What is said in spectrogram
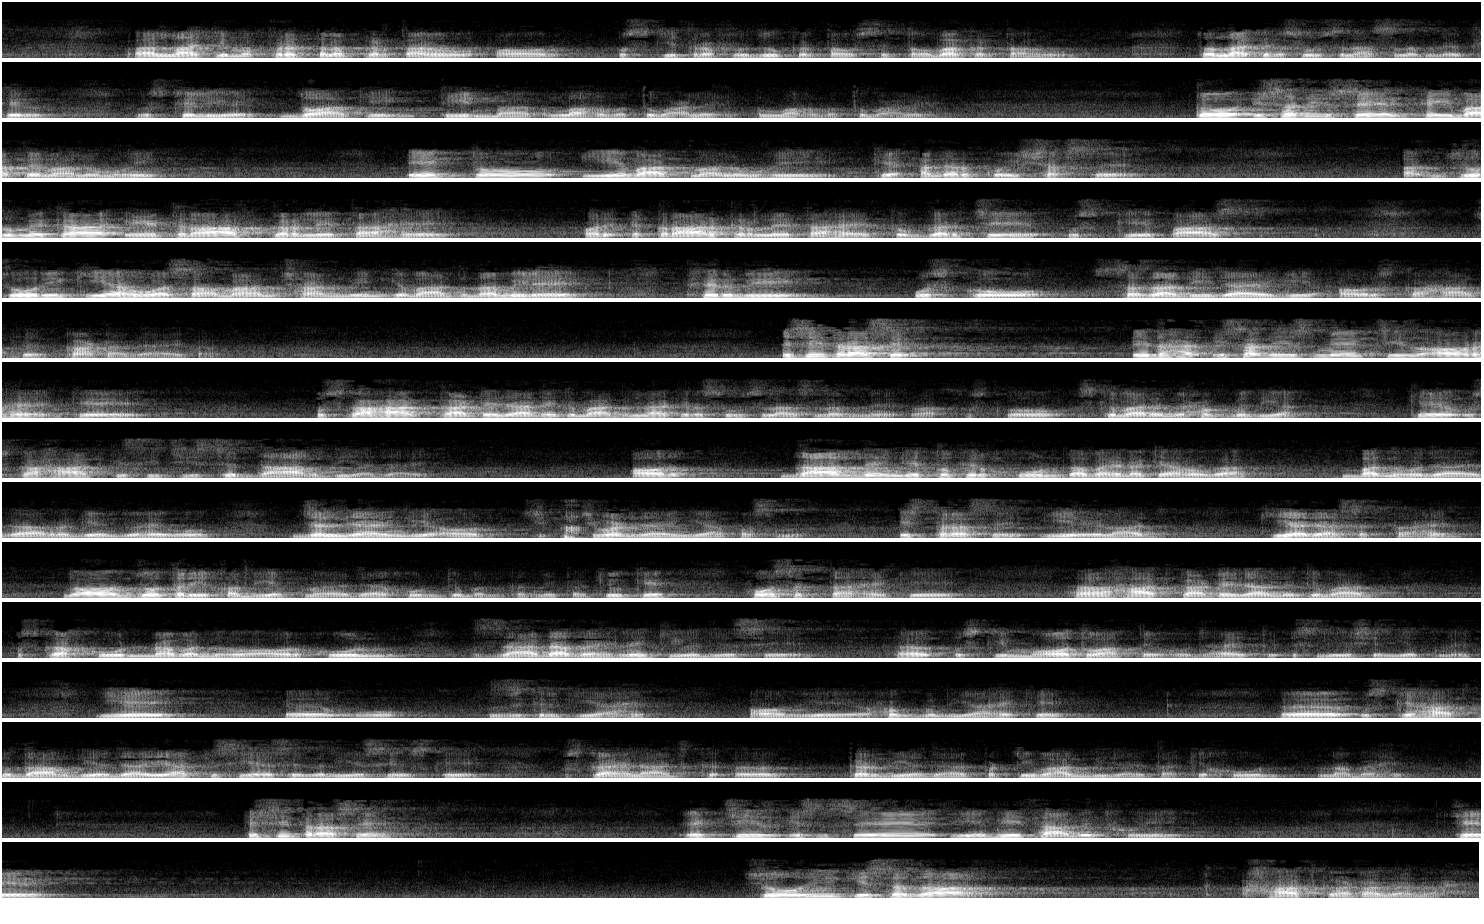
اللہ کی مفرت طلب کرتا ہوں اور اس کی طرف رجوع کرتا ہوں، اس سے توبہ کرتا ہوں۔ تو اللہ کے رسول صلی اللہ علیہ وسلم نے پھر اس کے لیے دعا کی تین بار اللہ متب علیہ اللہ متب علیہ۔ تو اس حدیث سے کئی باتیں معلوم ہوئی ایک تو یہ بات معلوم ہوئی کہ اگر کوئی شخص جرم کا اعتراف کر لیتا ہے اور اقرار کر لیتا ہے تو گرچہ اس کے پاس چوری کیا ہوا سامان چھان بین کے بعد نہ ملے، پھر بھی اس کو سزا دی جائے گی اور اس کا ہاتھ کاٹا جائے گا۔ اسی طرح سے اس حدیث میں ایک چیز اور ہے کہ اس کا ہاتھ کاٹے جانے کے بعد اللہ کے رسول صلی اللہ علیہ وسلم نے اس کو، اس کے بارے میں حکم دیا کہ اس کا ہاتھ کسی چیز سے داغ دیا جائے۔ اور داغ دیں گے تو پھر خون کا بہنا کیا ہوگا؟ بند ہو جائے گا، رگیں جو ہے وہ جل جائیں گی اور چمٹ جائیں گی آپس میں۔ اس طرح سے یہ علاج کیا جا سکتا ہے اور جو طریقہ بھی اپنایا جائے خون کے بند کرنے کا، کیونکہ ہو سکتا ہے کہ ہاں، ہاتھ کاٹے جانے کے بعد اس کا خون نہ بند ہو اور خون زیادہ بہنے کی وجہ سے ہاں، اس کی موت واقع ہو جائے، تو اس لیے شریعت نے یہ ذکر کیا ہے اور یہ حکم دیا ہے کہ اس کے ہاتھ کو داغ دیا جائے یا کسی ایسے ذریعے سے اس کے، اس کا علاج کر دیا جائے، پٹی باندھ دی جائے تاکہ خون نہ بہے۔ اسی طرح سے ایک چیز اس سے یہ بھی ثابت ہوئی کہ چوری کی سزا ہاتھ کاٹا جانا ہے۔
